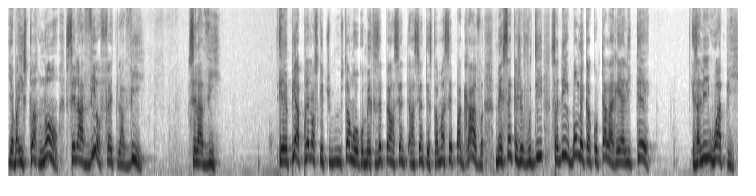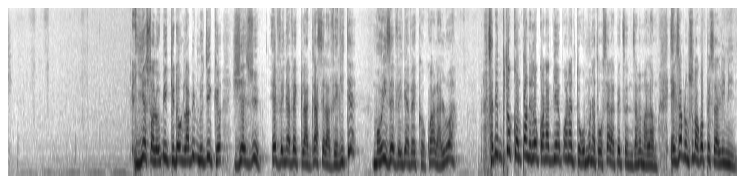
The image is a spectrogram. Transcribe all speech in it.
ya bahistoire non c'est la vie au fait la vie c'est la vie et puis après, lorsque tu maîtrises pas ancien, Testament, c'est pas grave. Mais ce que je vous dis, ça dit, bon, mais quand la réalité, ça dit, wapi. Donc la Bible nous dit que Jésus est venu avec la grâce et la vérité. Moïse est venu avec quoi la loi? C'est-à-dire plutôt comprendre eloko wana bien mpona tokomona tokosala mpe nzambe malamu. Exemple mosusu nakopesela linini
